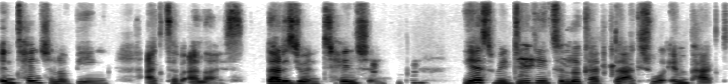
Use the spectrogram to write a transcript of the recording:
intention of being active allies. That is your intention. Yes we do need to look at the actual impact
